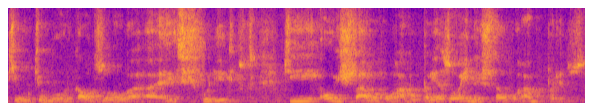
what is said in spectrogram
que o, que o Moro causou a, a esses políticos que ou estavam com o rabo preso ou ainda estão com o rabo preso.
